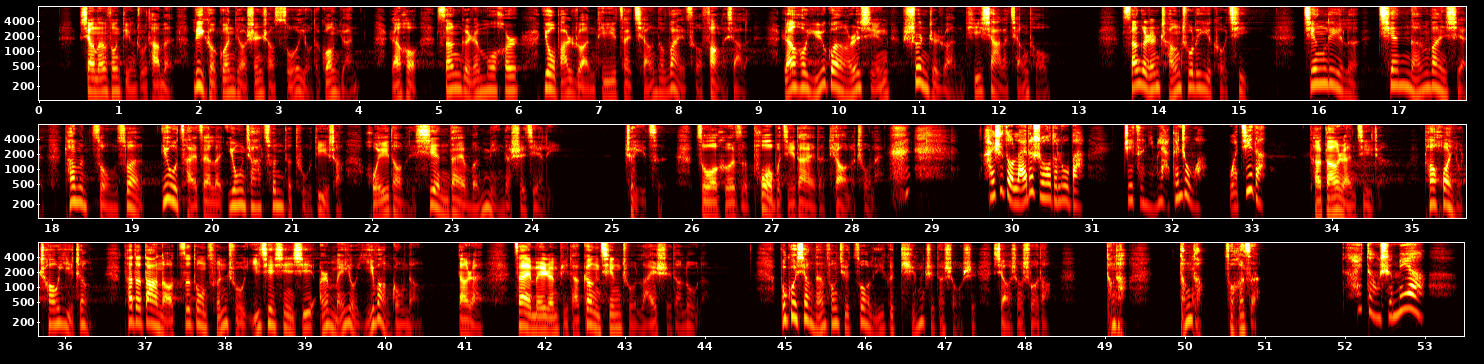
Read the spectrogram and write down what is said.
向南风顶住他们，立刻关掉身上所有的光源，然后三个人摸黑儿又把软梯在墙的外侧放了下来，然后鱼贯而行，顺着软梯下了墙头，三个人长出了一口气。经历了千难万险，他们总算又踩在了雍家村的土地上，回到了现代文明的世界里。这一次，左和子迫不及待地跳了出来。还是走来的时候的路吧。这次你们俩跟着我，我记得。他当然记着。他患有超忆症，他的大脑自动存储一切信息，而没有遗忘功能。当然，再没人比他更清楚来时的路了。不过，向南风却做了一个停止的手势，小声说道：“等等，等等，左和子，还等什么呀？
